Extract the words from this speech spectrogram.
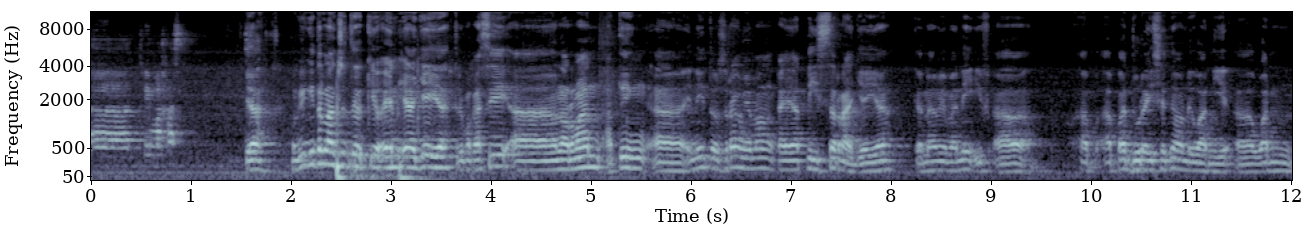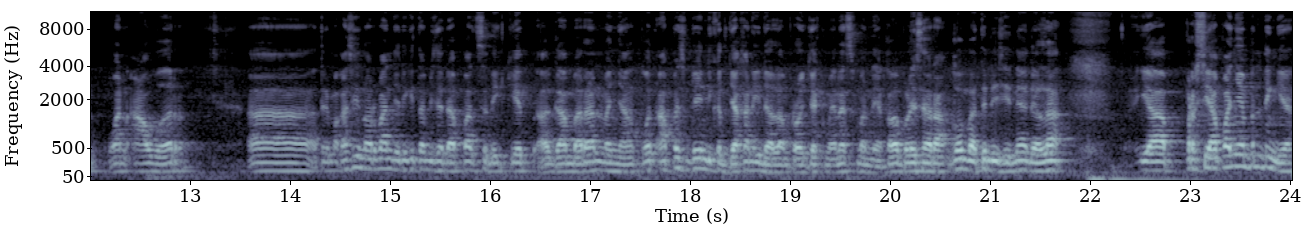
uh, terima kasih Ya, mungkin kita lanjut ke Q&A aja ya. Terima kasih uh, Norman. I think uh, ini terus terang memang kayak teaser aja ya. Karena memang ini if uh, apa durationnya only one uh, one one hour. Uh, terima kasih Norman. Jadi kita bisa dapat sedikit uh, gambaran menyangkut apa sebenarnya yang dikerjakan di dalam project management ya. Kalau boleh saya rangkum, berarti di sini adalah ya persiapannya yang penting ya.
